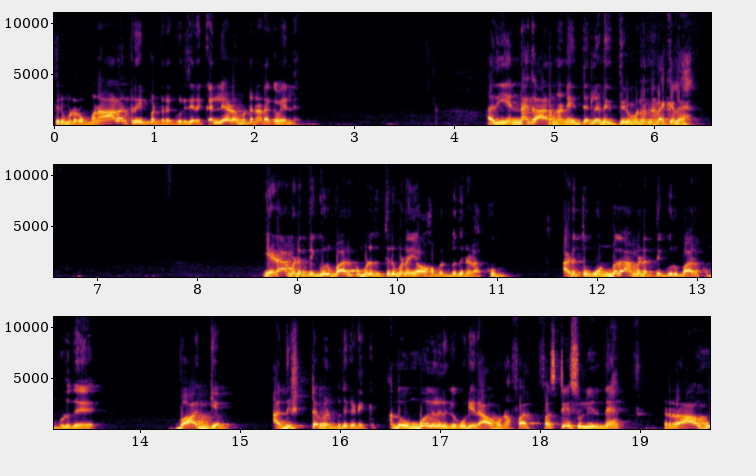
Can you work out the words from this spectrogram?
திருமணம். ரொம்ப நாளாக ட்ரை பண்ணுறேன் குருஜி. எனக்கு கல்யாணம் மட்டும் நடக்கவே இல்லை. அது என்ன காரணம்னே தெரியல. எனக்கு திருமணம் நடக்கலை. ஏழாம் இடத்தை குரு பார்க்கும் பொழுது திருமண யோகம் என்பது நடக்கும். அடுத்து ஒன்பதாம் இடத்தை குரு பார்க்கும் பொழுது பாக்கியம் அதிர்ஷ்டம் என்பது கிடைக்கும். அந்த ஒன்பதில் இருக்கக்கூடிய ராகு நான் ஃபர் ஃபஸ்ட்டே சொல்லியிருந்தேன். ராகு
